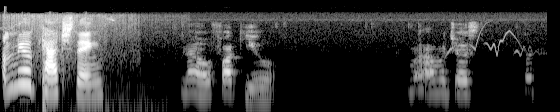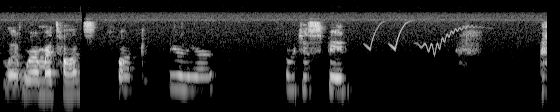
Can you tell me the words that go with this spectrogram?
I'm gonna go catch things. No, fuck you. I'm gonna just. Like, where are my taunts? Fuck, there they are. I would just spin.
